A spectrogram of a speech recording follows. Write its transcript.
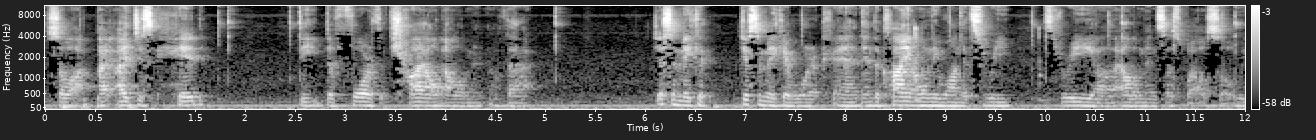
So I, I just hid the, the fourth child element of that just to make it just to make it work. And, and the client only wanted three three uh, elements as well, so we,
